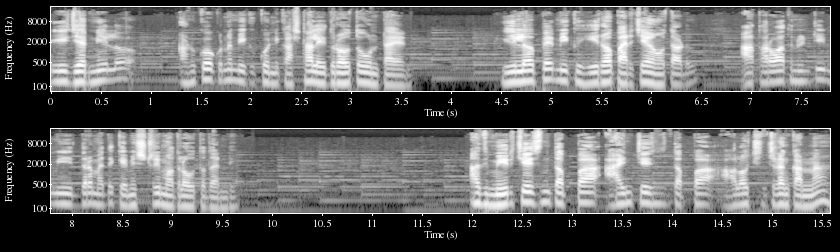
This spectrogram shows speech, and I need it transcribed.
ఈ జర్నీలో అనుకోకుండా మీకు కొన్ని కష్టాలు ఎదురవుతూ ఉంటాయండి. ఈలోపే మీకు హీరో పరిచయం అవుతాడు. ఆ తర్వాత నుంచి మీ ఇద్దరి మధ్య కెమిస్ట్రీ మొదలవుతుందండి. అది మీరు చేసిన తప్ప ఆయన చేసిన తప్ప ఆలోచించడం కన్నా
